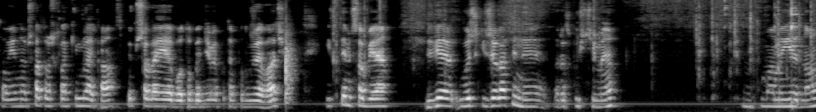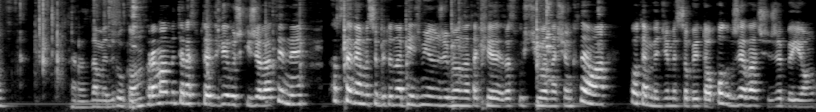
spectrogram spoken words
tą jedną czwartą szklanki mleka sobie przeleję, bo to będziemy potem podgrzewać. I w tym sobie dwie łyżki żelatyny rozpuścimy. No, tu mamy jedną. Teraz damy drugą. Dobra, mamy teraz tutaj dwie łyżki żelatyny. Odstawiamy sobie to na 5 minut, żeby ona tak się rozpuściła, nasiąknęła. Potem będziemy sobie to podgrzewać, żeby ją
